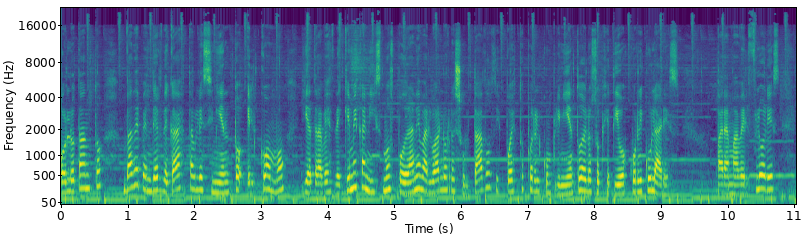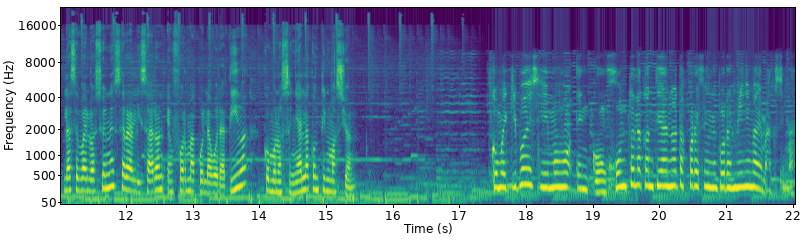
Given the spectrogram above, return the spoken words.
por lo tanto, va a depender de cada establecimiento el cómo y a través de qué mecanismos podrán evaluar los resultados dispuestos por el cumplimiento de los objetivos curriculares. Para Mabel Flores, las evaluaciones se realizaron en forma colaborativa, como nos señala a continuación. Como equipo decidimos en conjunto la cantidad de notas por asignaturas mínima y máxima.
